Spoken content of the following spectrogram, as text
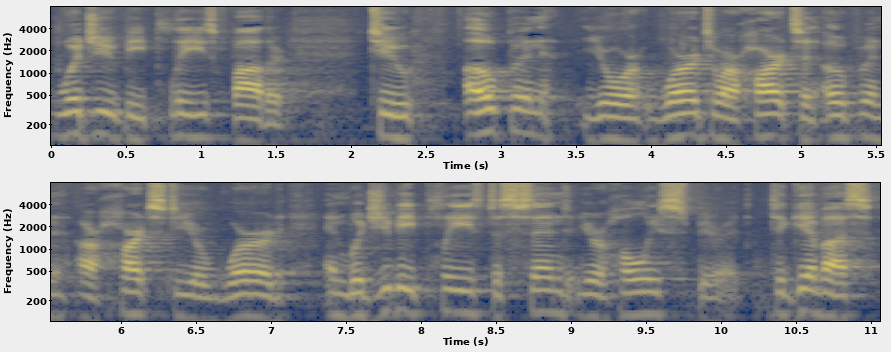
would you be pleased, Father, to open your word to our hearts and open our hearts to your word? And would you be pleased to send your Holy Spirit to give us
